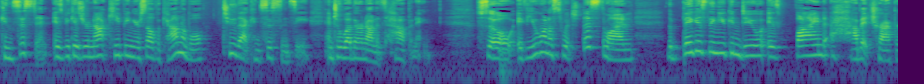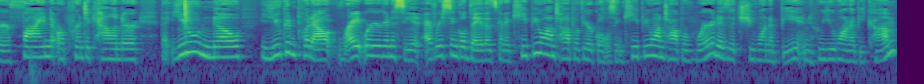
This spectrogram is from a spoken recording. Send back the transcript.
consistent, is because you're not keeping yourself accountable to that consistency and to whether or not it's happening. So if you want to switch this one, The biggest thing you can do is find a habit tracker, find or print a calendar that you know you can put out right where you're going to see it every single day that's going to keep you on top of your goals and keep you on top of where it is that you want to be and who you want to become.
